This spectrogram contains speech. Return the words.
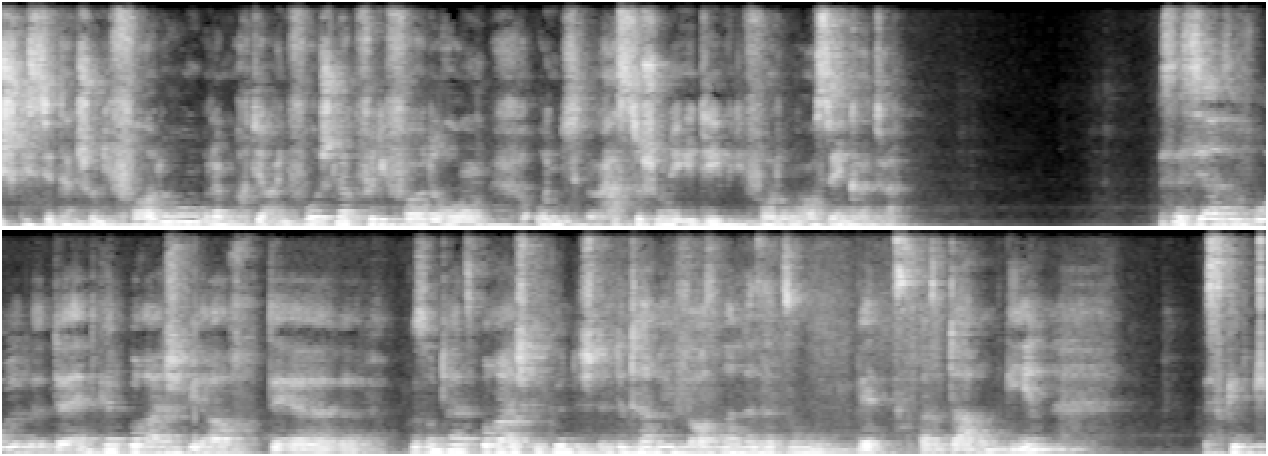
Beschließt ihr dann schon die Forderung oder macht ihr einen Vorschlag für die Forderung und hast du schon eine Idee, wie die Forderung aussehen könnte? Es ist ja sowohl der Entgeltbereich wie auch der äh, Gesundheitsbereich gekündigt. In der Tarifauseinandersetzung wird es also darum gehen. Es gibt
